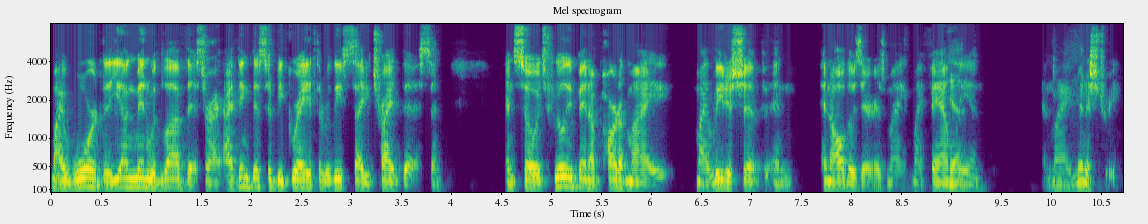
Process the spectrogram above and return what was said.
my ward. The young men would love this, or I, think this would be great if the Relief Society tried this. And and so it's really been a part of my my leadership and in all those areas, my my family yeah. and and my ministry.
